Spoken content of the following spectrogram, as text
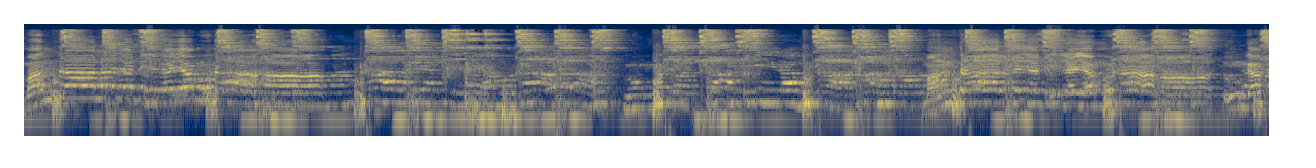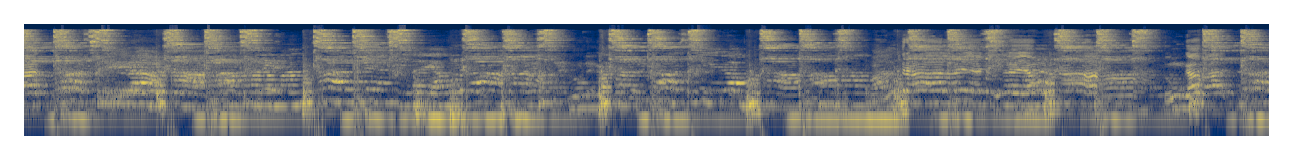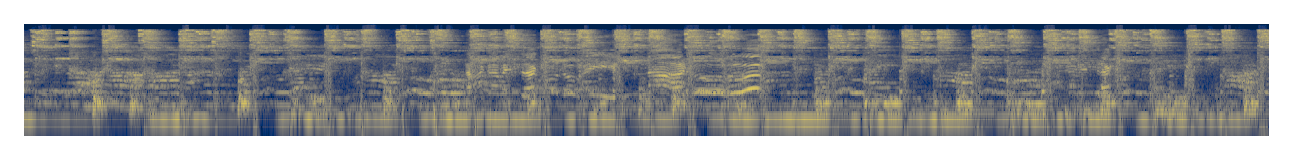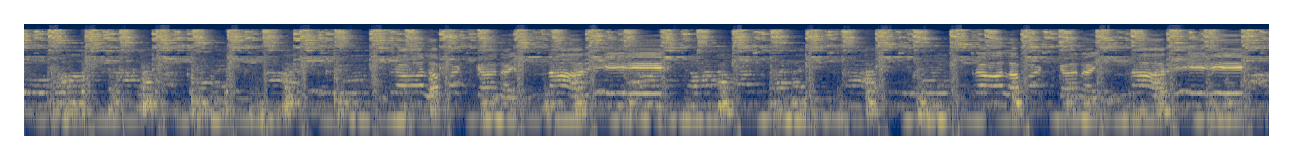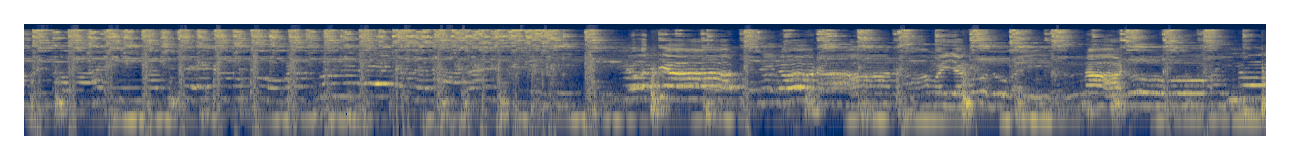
మంత్రాలయ నిలయమునా. మంత్రాలయ నిలయమునా. తుంగభద్ర మంత్రాలయ నిలయమునా. తుంగభద్ర ఉన్నాడు రాఘవేంద్ర పక్కన ఉన్నారే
